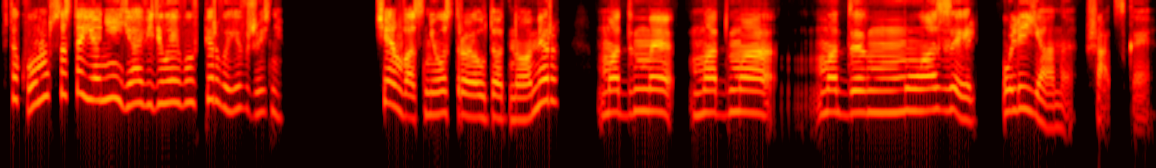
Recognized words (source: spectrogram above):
В таком состоянии я видела его впервые в жизни. «Чем вас не устроил тот номер, мадме... мадма... мадемуазель?» Ульяна Шацкая.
